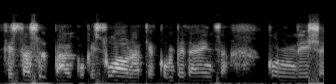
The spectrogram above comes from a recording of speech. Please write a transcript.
che, sta sul palco, che suona, che ha competenza, con invece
